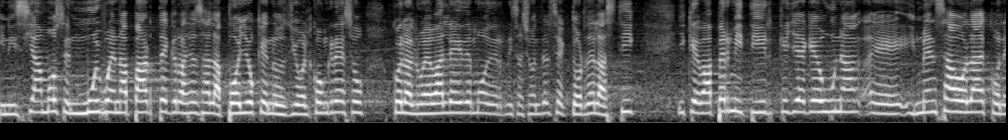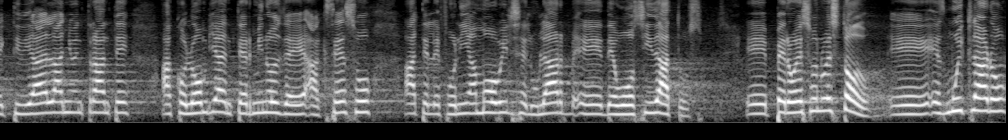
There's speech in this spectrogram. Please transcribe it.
iniciamos en muy buena parte gracias al apoyo que nos dio el Congreso con la nueva ley de modernización del sector de las TIC y que va a permitir que llegue una eh, inmensa ola de conectividad el año entrante a Colombia en términos de acceso a telefonía móvil, celular, eh, de voz y datos. Eh, pero eso no es todo. Eh, es muy claro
